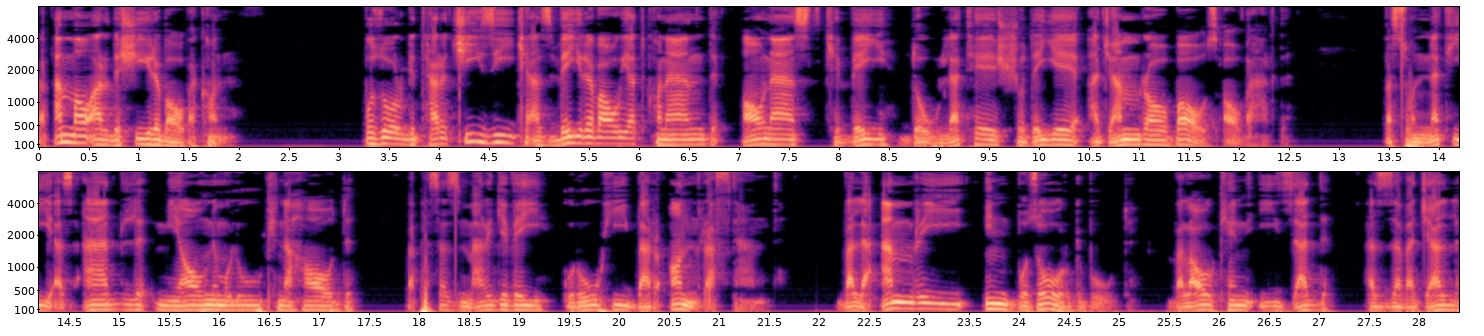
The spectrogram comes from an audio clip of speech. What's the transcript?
و اما اردشیر بابکان. بزرگتر چیزی که از وی روایت کنند آن است که وی دولت شده عجم را باز آورد و سنتی از عدل میان ملوک نهاد و پس از مرگ وی گروهی بر آن رفتند. و لعمری این بزرگ بود ولکن ایزد از زوجل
